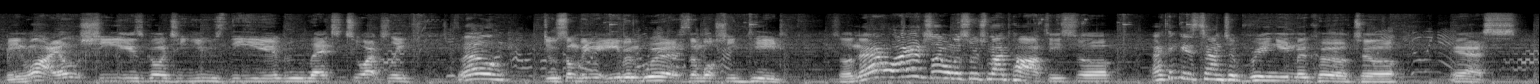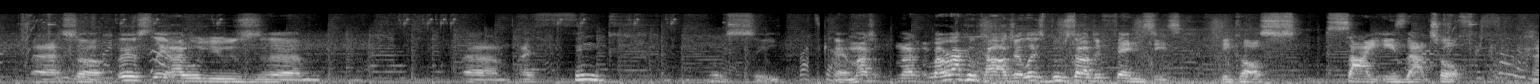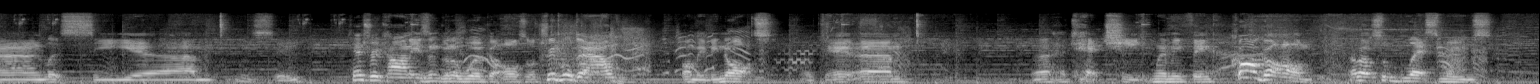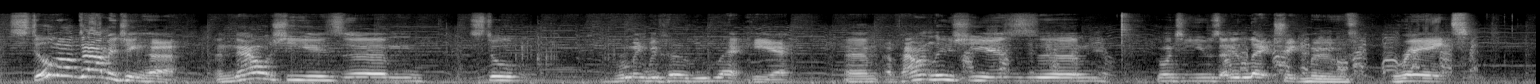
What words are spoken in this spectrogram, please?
Meanwhile, she is going to use the uh, roulette to actually, well, do something even worse than what she did. So now I actually want to switch my party, so I think it's time to bring in Makoto. Yes. Uh, so, firstly, I will use, um, um, I think, let's see. Let's go. Yeah, Mar- Mar- Marakukaja, let's boost our defenses because Sae is that tough. And let's see, um, let's see. Tetrakarn isn't gonna work at all, so triple down, or maybe not. Okay, um, uh, Akechi, let me think. Kougaon! How about some bless moves? Still not damaging her! And now she is, um, still rooming with her roulette here. Um, apparently she is, um, going to use an electric move. Great.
